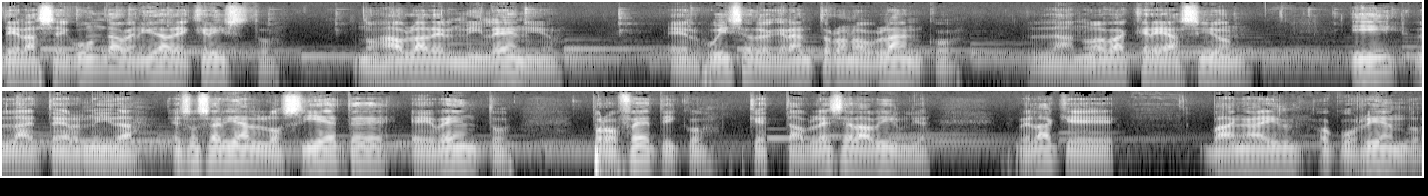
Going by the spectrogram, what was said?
de la segunda venida de Cristo. Nos habla del milenio, el juicio del gran trono blanco, la nueva creación y la eternidad. Esos serían los siete eventos proféticos que establece la Biblia, ¿verdad? Que van a ir ocurriendo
